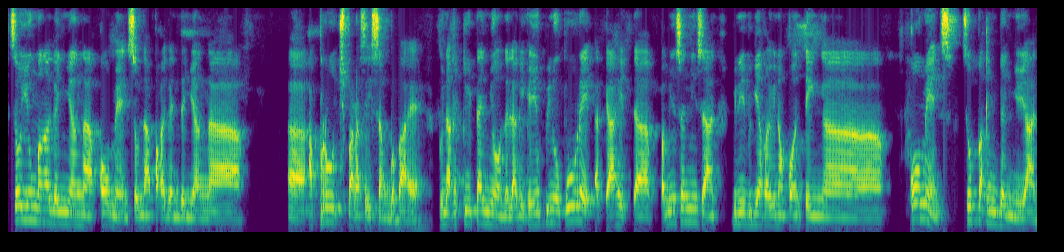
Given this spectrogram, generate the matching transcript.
So, yung mga ganyang ah, comments, so napakaganda niyang ah, ah, approach para sa isang babae. Kung nakikita nyo na lagi kayong pinupuri at kahit ah, paminsan-minsan, binibigyan kayo ng konting ah, comments. So, pakinggan nyo yan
